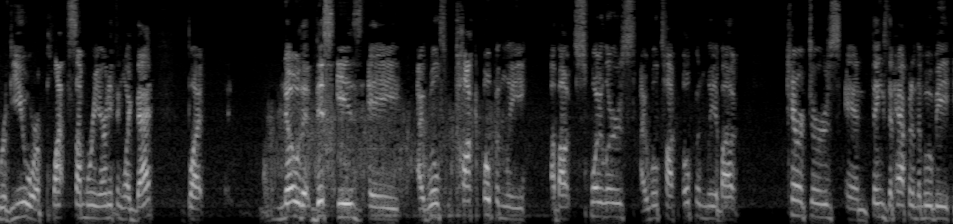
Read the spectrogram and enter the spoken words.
review or a plot summary or anything like that, but know that this is a. I will talk openly about spoilers. I will talk openly about characters and things that happen in the movie.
